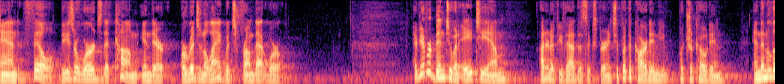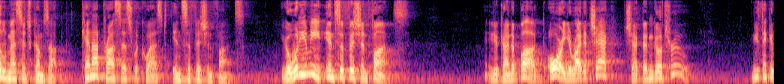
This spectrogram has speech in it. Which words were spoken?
and filled. These are words that come in their original language from that world. Have you ever been to an ATM? I don't know if you've had this experience. You put the card in, you put your code in, and then a little message comes up cannot process request insufficient funds. You go, what do you mean, insufficient funds? And you're kind of bugged. Or you write a check, check doesn't go through. And you're thinking,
